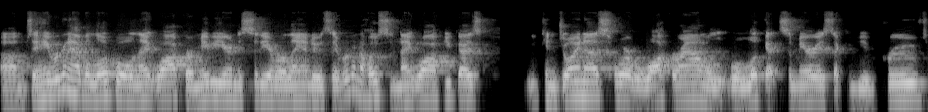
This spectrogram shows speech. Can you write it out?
Um, say, hey, we're going to have a local night walk, or maybe you're in the city of Orlando. Say, we're going to host a night walk. You guys you can join us for it. We'll walk around. We'll, we'll look at some areas that can be improved,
